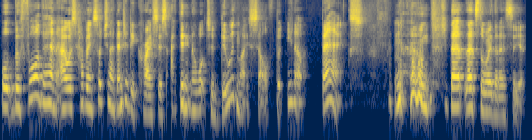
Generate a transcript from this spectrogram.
Well, before then, I was having such an identity crisis. I didn't know what to do with myself. But you know, thanks. that that's the way that I see it.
